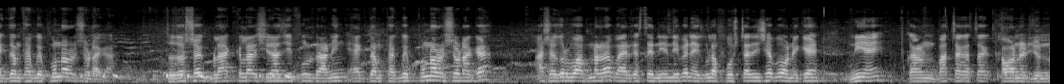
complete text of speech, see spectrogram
একদম থাকবে পনেরোশো টাকা। তো দর্শক ব্ল্যাক কালার সিরাজি ফুল রানিং একদম থাকবে পনেরোশো টাকা। আশা করব আপনারা বাইরের কাছ থেকে নিয়ে নেবেন। এগুলো পোস্টার হিসেবে অনেকে নিয়ে কারণ বাচ্চা কাচ্চা খাওয়ানোর জন্য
